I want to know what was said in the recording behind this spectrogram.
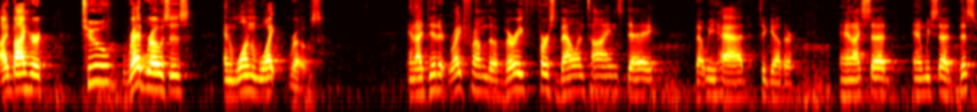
I'd buy her two red roses and one white rose. And I did it right from the very first Valentine's Day that we had together. And I said, and we said, this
